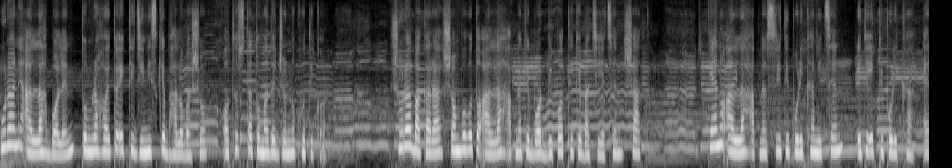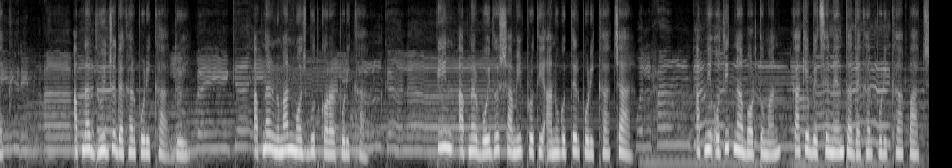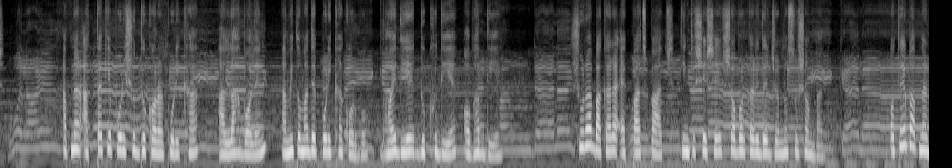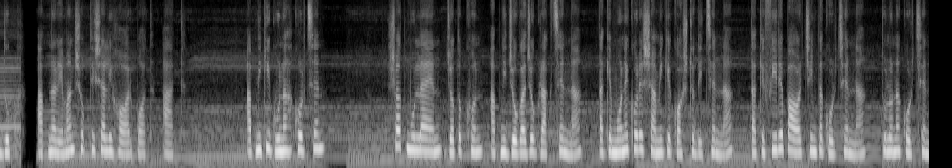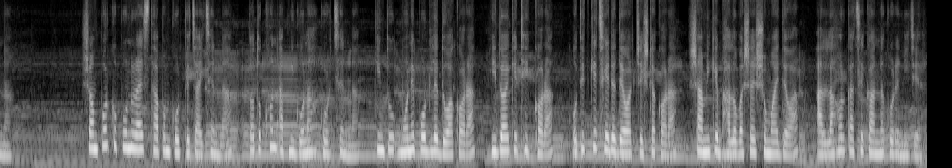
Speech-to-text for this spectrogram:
কুরআনে আল্লাহ বলেন, তোমরা হয়তো একটি জিনিসকে ভালোবাসো, অথচ তা তোমাদের জন্য ক্ষতিকর। সুরা বাকারা সম্ভবত আল্লাহ আপনাকে বড় বিপদ থেকে বাঁচিয়েছেন, সাত কেন আল্লাহ আপনার স্মৃতি পরীক্ষা নিচ্ছেন? এটি একটি পরীক্ষা, এক। আপনার ধৈর্য দেখার পরীক্ষা, দুই। আপনার নুমান মজবুত করার পরীক্ষা। তিন, আপনার বৈধ স্বামীর প্রতি আনুগত্যের পরীক্ষা, চার। আপনি অতীত না বর্তমান, কাকে বেছে নেন তা দেখার পরীক্ষা, পাঁচ। আপনার আত্মাকে পরিশুদ্ধ করার পরীক্ষা, আল্লাহ বলেন, আমি তোমাদের পরীক্ষা করব, ভয় দিয়ে, দুঃখ দিয়ে, অভাব দিয়ে। সুরা বাকারা এক পাঁচ পাঁচ, কিন্তু শেষে সবরকারীদের জন্য সুসংবাদ। অতএব আপনার দুঃখ, আপনার এমান শক্তিশালী হওয়ার পথ আট আপনি কি গুনাহ করছেন? সৎ মূল্যায়ন যতক্ষণ আপনি যোগাযোগ রাখছেন না, তাকে মনে করে স্বামীকে কষ্ট দিচ্ছেন না, তাকে ফিরে পাওয়ার চিন্তা করছেন না, তুলনা করছেন না। সম্পর্ক পুনরায় স্থাপন করতে চাইছেন না, ততক্ষণ আপনি গোনাহ করছেন না, কিন্তু মনে পড়লে দোয়া করা, হৃদয়কে ঠিক করা, অতীতকে ছেড়ে দেওয়ার চেষ্টা করা, স্বামীকে ভালোবাসায় সময় দেওয়া, আল্লাহর কাছে কান্না করে নিজের।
